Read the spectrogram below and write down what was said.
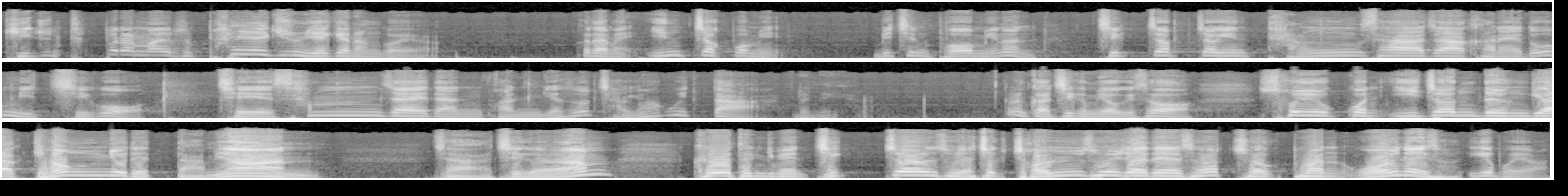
기준 특별한 말이 없으면 판례 기준을 얘기하는 거예요. 그 다음에 인적 범위. 미친 범위는 직접적인 당사자 간에도 미치고 제3자에 대한 관계에서 작용하고 있다. 이런 얘기예요. 그러니까 지금 여기서 소유권 이전 등기가 격려됐다면 자 지금 그 등기면 직전 소유자 즉 전 소유자에 대해서 적법한 원인에 의해서 이게 뭐야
